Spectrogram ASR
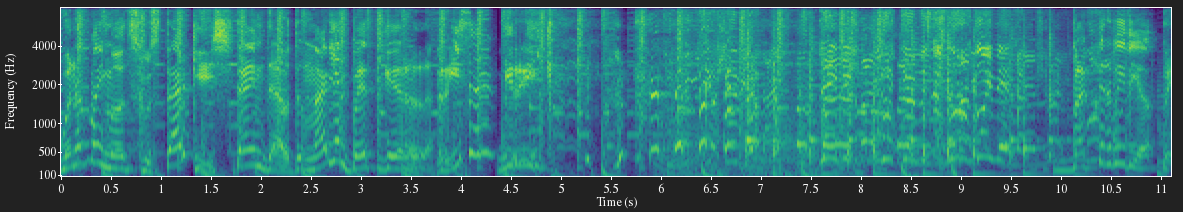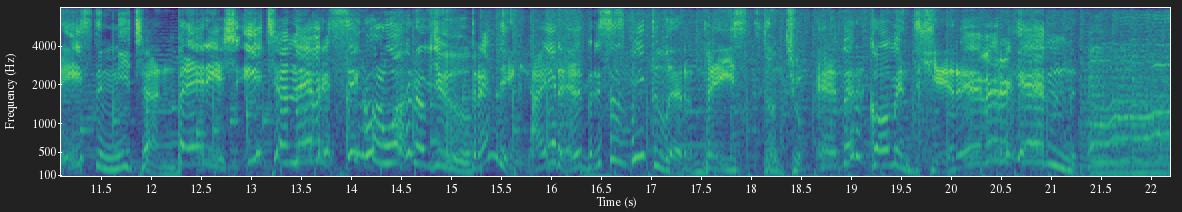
One of my mods who's Turkish timed out Marian Best Girl. Reason? Greek. Back to the video. Based in Michan. Perish each and every single one of you. Trending. IRL versus VTuber. Based. Don't you ever comment here ever again.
